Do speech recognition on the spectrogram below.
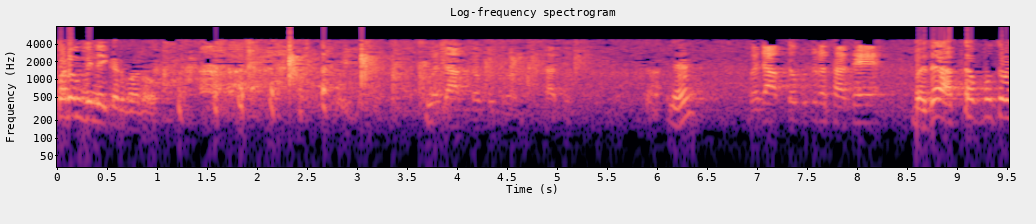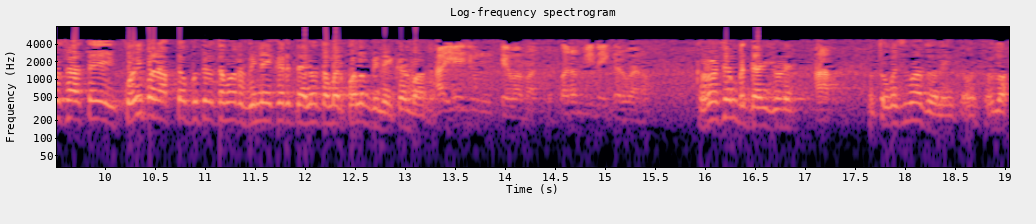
પરમ વિનય કરવાનો. બધા આપતા પુત્રો સાથે. હે? બધા આપતા પુત્ર સાથે. બધા આપતા પુત્રો સાથે કોઈ પણ આપતા પુત્ર તમારો વિનય કરે તો એનો તમારે પરમ વિનય કરવાનો. હા એ જ હું કહેવા માંગતો પરમ વિનય કરવાનો. કરો છો ને બધાની જોડે? હા. તો પછી વાંધો નહીં કહો તો લો.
